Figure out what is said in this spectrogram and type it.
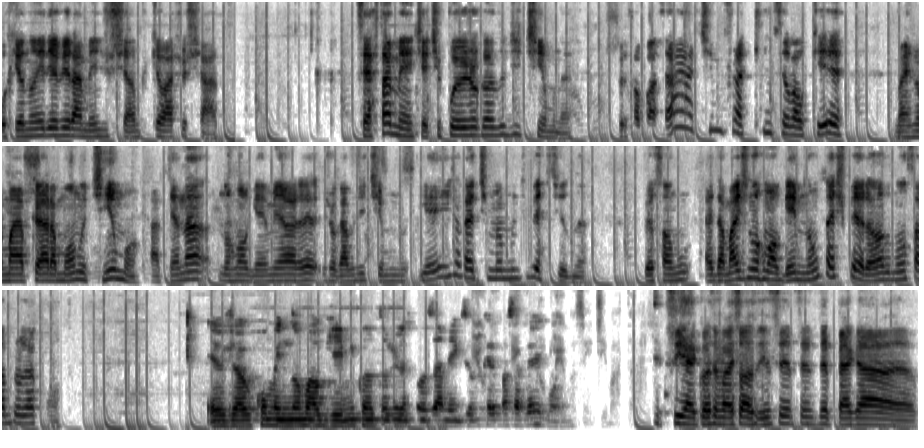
Porque eu não iria virar main de champ, que eu acho chato. Certamente, é tipo eu jogando de timo, né? O pessoal passa, ah, time fraquinho, sei lá o quê. Mas numa época eu era mono timo, até na normal game eu era- jogava de timo. E aí jogar de time é muito divertido, né? O pessoal, não, ainda mais de normal game, não tá esperando, não sabe jogar contra. Eu jogo como normal game quando eu tô jogando com os amigos eu não quero passar vergonha. Sim, aí quando você vai sozinho, você, você, você pega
